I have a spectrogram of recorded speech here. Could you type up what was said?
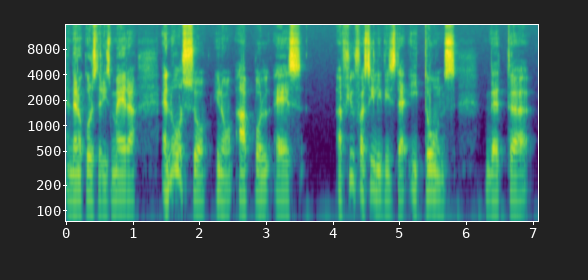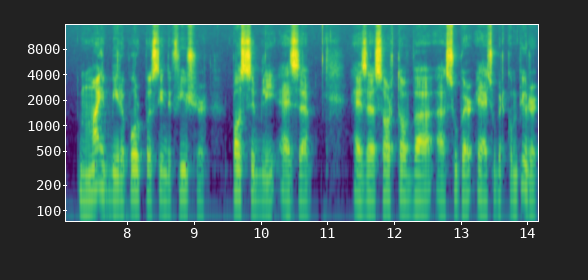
and then of course there is Meta, and also you know Apple has a few facilities that it owns that uh, might be repurposed in the future, possibly as a as a sort of uh, a super AI supercomputer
